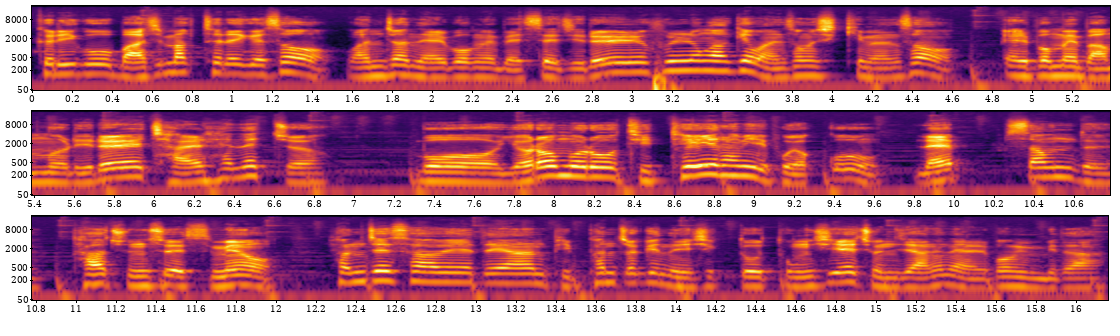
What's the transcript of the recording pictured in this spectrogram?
그리고 마지막 트랙에서 완전 앨범의 메시지를 훌륭하게 완성시키면서 앨범의 마무리를 잘 해냈죠. 뭐 여러모로 디테일함이 보였고 랩, 사운드 다 준수했으며 현재 사회에 대한 비판적인 의식도 동시에 존재하는 앨범입니다.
